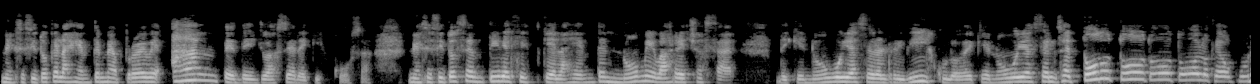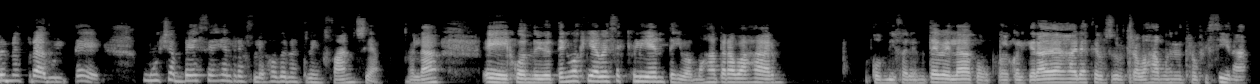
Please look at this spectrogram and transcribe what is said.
necesito que la gente me apruebe antes de yo hacer X cosa. Necesito sentir que, la gente no me va a rechazar, de que no voy a hacer el ridículo, de que no voy a hacer, o sea, todo, todo, todo, todo lo que ocurre en nuestra adultez, muchas veces es el reflejo de nuestra infancia, ¿verdad? Eh, cuando yo tengo aquí a veces clientes y vamos a trabajar, con diferente, ¿verdad? Con, con, cualquiera de las áreas que nosotros trabajamos en nuestra oficina,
